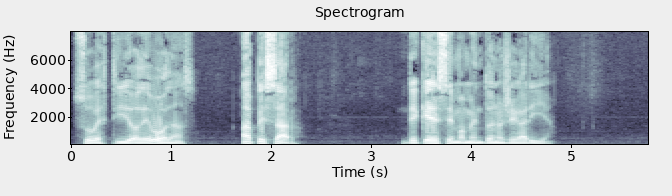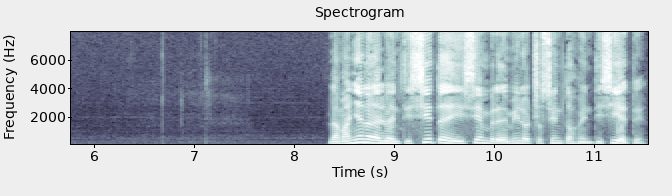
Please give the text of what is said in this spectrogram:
su vestido de bodas, a pesar de que ese momento no llegaría. La mañana del 27 de diciembre de 1827,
